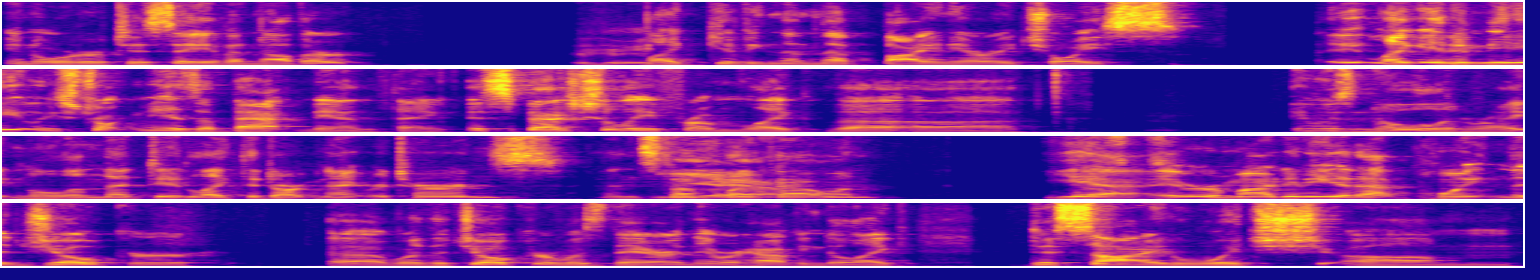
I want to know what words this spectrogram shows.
in order to save another, Mhm. like giving them that binary choice. It like it immediately struck me as a Batman thing, especially from like the uh it was Nolan, right? Nolan that did like the Dark Knight Returns and stuff Yeah. like that one. Yeah, it reminded me of that point in the Joker, uh, where the Joker was there and they were having to like decide which um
